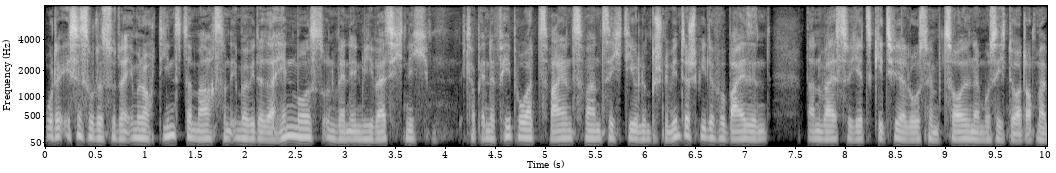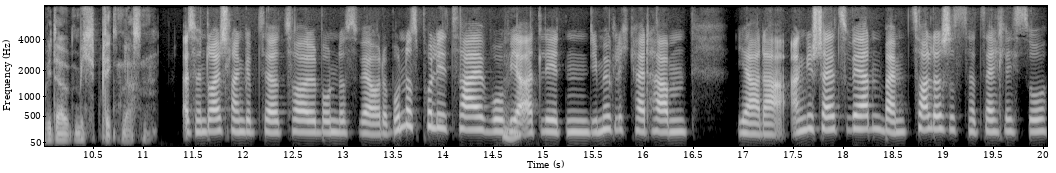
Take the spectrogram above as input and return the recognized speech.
Oder ist es so, dass du da immer noch Dienste machst und immer wieder dahin musst und wenn irgendwie, weiß ich nicht, ich glaube Ende Februar 22 die Olympischen Winterspiele vorbei sind, dann weißt du, jetzt geht's wieder los mit dem Zoll, dann muss ich dort auch mal wieder mich blicken lassen. Also in Deutschland gibt es ja Zoll, Bundeswehr oder Bundespolizei, wo mhm. wir Athleten die Möglichkeit haben, ja, da angestellt zu werden. Beim Zoll ist es tatsächlich so,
